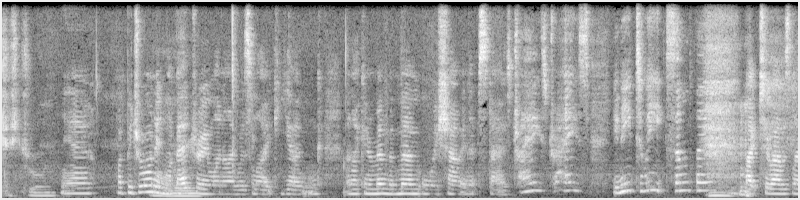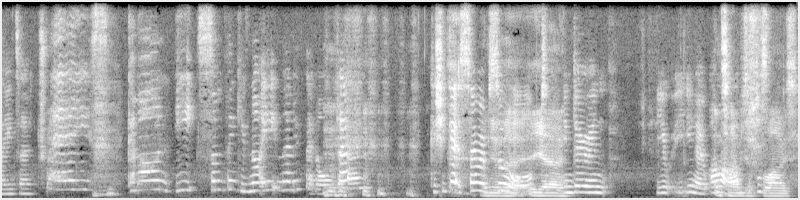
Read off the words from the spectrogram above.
Just drawing. Yeah. I'd be drawn in Oh, my mm. bedroom when I was like young, and I can remember Mum always shouting upstairs, Trace, Trace, you need to eat something. like two hours later, Trace, come on, eat something. You've not eaten anything all day. Because you get so absorbed Yeah. in doing, you you know, And time art. Just, just flies.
